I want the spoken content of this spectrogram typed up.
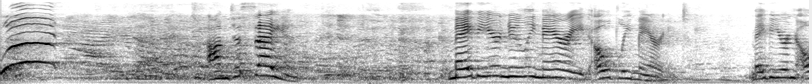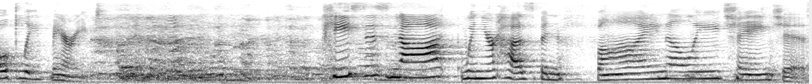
What? I'm just saying. Maybe you're newly married, oldly married. Maybe you're an oldly married. Peace is not when your husband finally changes.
